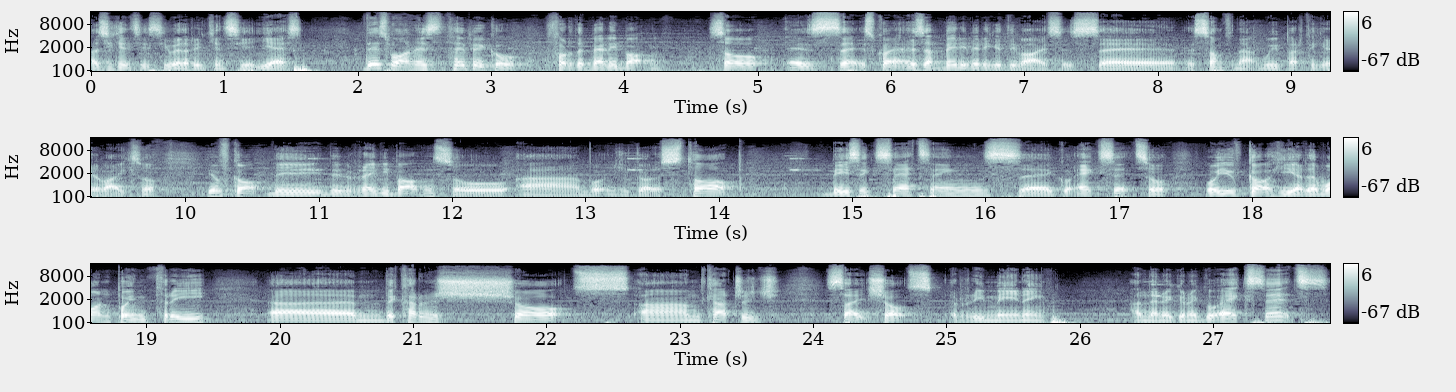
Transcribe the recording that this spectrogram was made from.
as you can see, see whether you can see it, yes. This one is typical for the belly button. So it's, uh, it's, quite, it's a very, very good device. It's, uh, it's something that we particularly like. So you've got the, the ready button, so uh, you've got a stop, basic settings, uh, go exit. So what you've got here, the 1.3, um, the current shots and cartridge sight shots remaining. And then we're going to go exit,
